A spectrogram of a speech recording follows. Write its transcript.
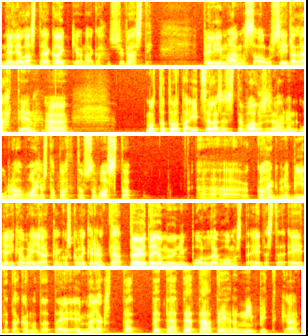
neljä lasta ja kaikki on aika syvästi pelimaailmassa ollut siitä lähtien. Öö, mutta tuota, itsellä se sitten varsinainen uravaihdos tapahtui tuossa vasta 25 ikävuoden jälkeen, koska oli kerännyt tehdä töitä jo myynnin puolelle ja huomasi, että ei, tästä, ei tätä kannata, että ei, en mä jaksa tätä, tätä tehdä niin pitkään.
